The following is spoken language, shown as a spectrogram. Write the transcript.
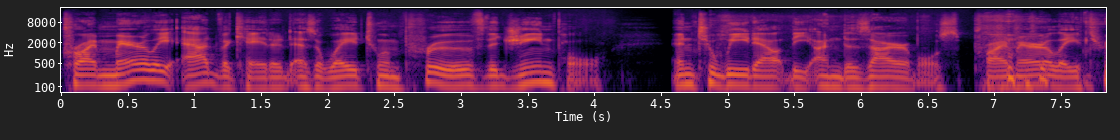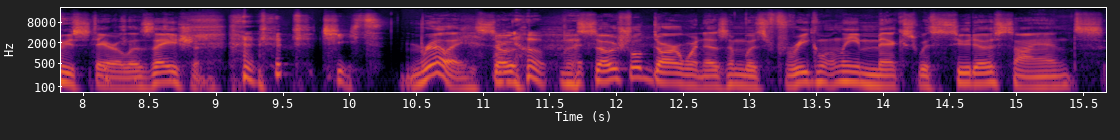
primarily advocated as a way to improve the gene pool and to weed out the undesirables, primarily through sterilization. Jeez. Really? So know, but- social Darwinism was frequently mixed with pseudoscience,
